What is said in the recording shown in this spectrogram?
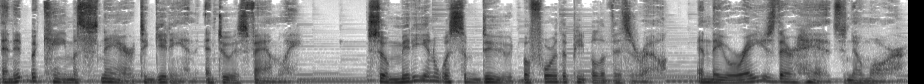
and it became a snare to Gideon and to his family. So Midian was subdued before the people of Israel, and they raised their heads no more.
